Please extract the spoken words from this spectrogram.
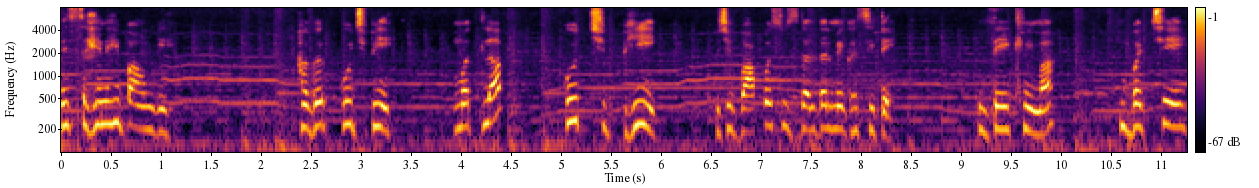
मैं सह नहीं पाऊँगी। अगर कुछ भी मतलब कुछ भी मुझे वापस उस दलदल में घसीटे। देख नीमा, बच्चे,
